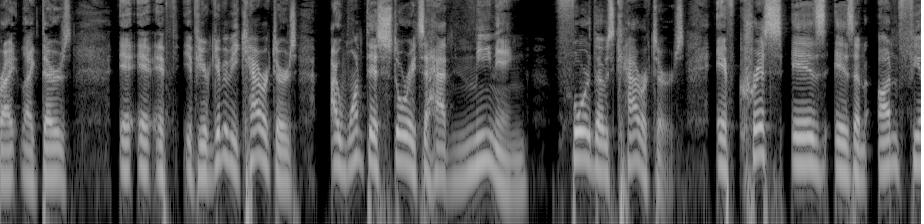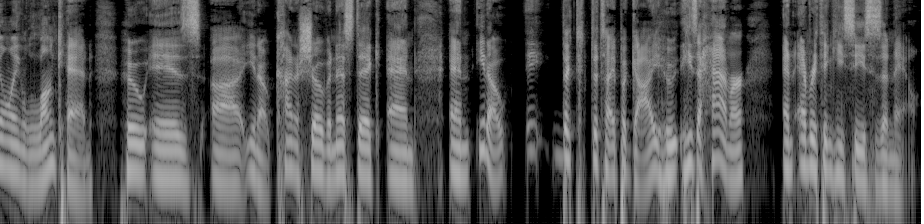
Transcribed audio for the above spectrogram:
right? Like there's if if you're giving me characters, I want this story to have meaning for those characters. If Chris is is an unfeeling lunkhead who is uh you know kind of chauvinistic and and you know the the type of guy who he's a hammer and everything he sees is a nail.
